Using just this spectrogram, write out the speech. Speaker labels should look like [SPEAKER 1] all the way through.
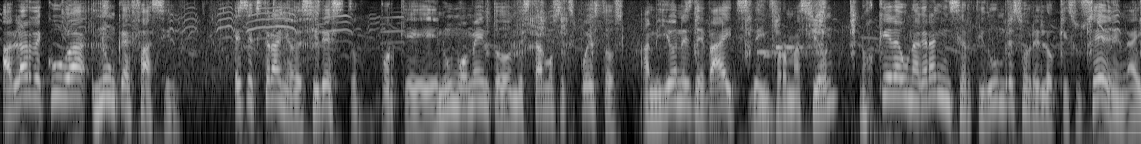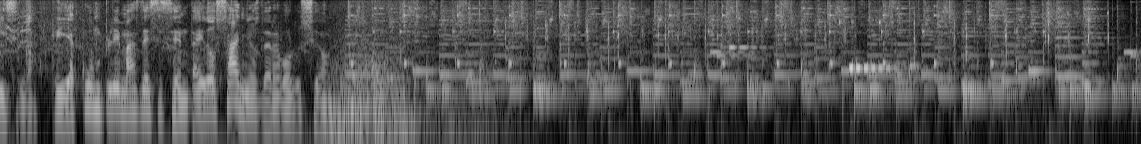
[SPEAKER 1] Hablar de Cuba nunca es fácil. Es extraño decir esto, porque en un momento donde estamos expuestos a millones de bytes de información, nos queda una gran incertidumbre sobre lo que sucede en la isla, que ya cumple más de 62 años de revolución.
